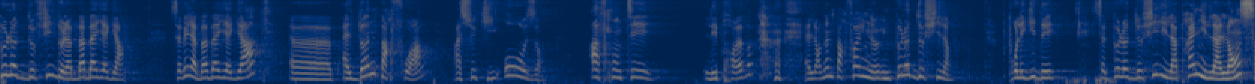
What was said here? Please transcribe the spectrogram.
pelote de fil de la Baba Yaga. Vous savez, la Baba Yaga, euh, elle donne parfois à ceux qui osent affronter l'épreuve, elle leur donne parfois une, une, pelote de fil pour les guider. Cette pelote de fil, ils la prennent, ils la lancent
